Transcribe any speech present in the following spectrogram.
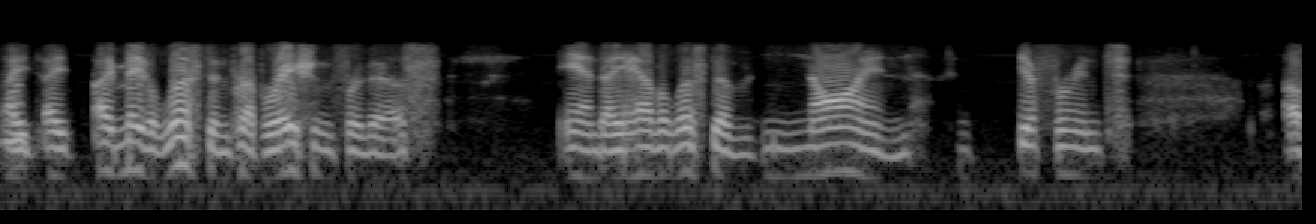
I, I I made a list in preparation for this, and I have a list of nine different uh,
